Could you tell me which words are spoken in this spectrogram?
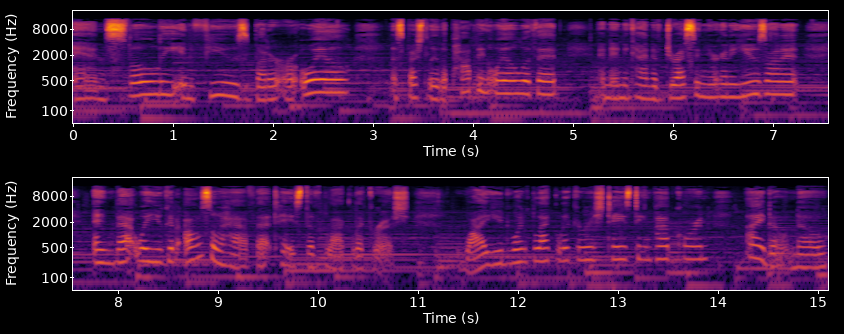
and slowly infuse butter or oil, especially the popping oil with it, and any kind of dressing you're going to use on it. And that way you could also have that taste of black licorice. Why you'd want black licorice tasting popcorn, I don't know,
